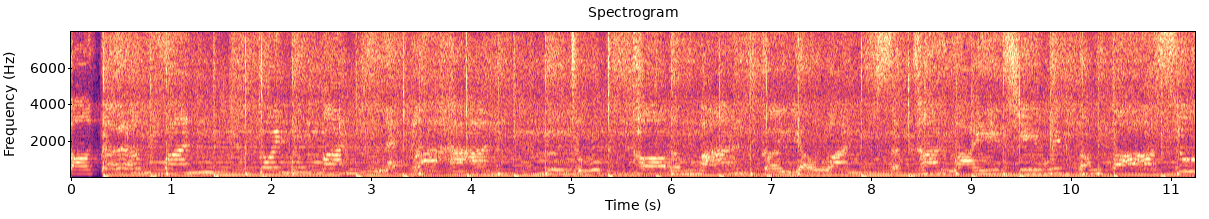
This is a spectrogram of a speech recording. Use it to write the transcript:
ต่อเติมฝันด้วยมุ่งมั่นและกล้าหาญเมื่อทุกทรมานก็อย่าวันสถานไว้ชีวิตต้องต่อสู้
